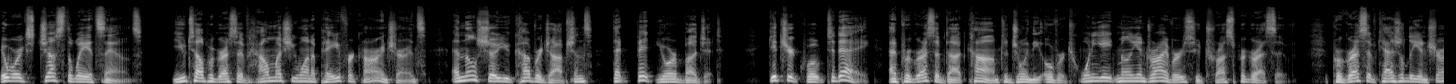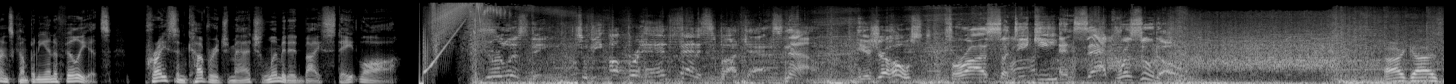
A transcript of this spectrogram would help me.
It works just the way it sounds. You tell Progressive how much you want to pay for car insurance, and they'll show you coverage options that fit your budget. Get your quote today at progressive.com to join the over 28 million drivers who trust Progressive. Progressive Casualty Insurance Company and Affiliates. Price and coverage match limited by state law. You're listening to the Upper Hand Fantasy Podcast. Now, here's your host, Faraz Sadiki and Zach Rizzuto. All right, guys,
